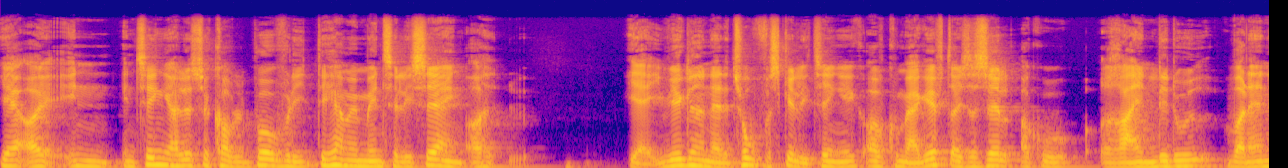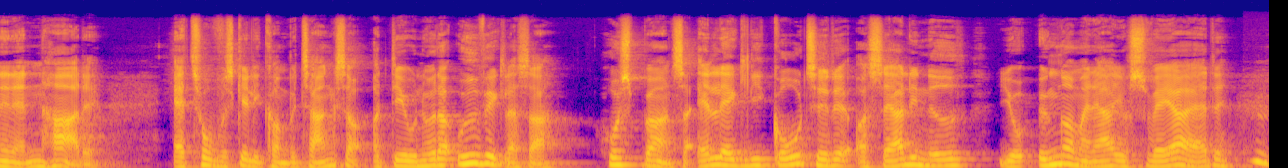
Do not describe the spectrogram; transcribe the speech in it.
Ja, og en, en ting, jeg har lyst til at koble på, fordi det her med mentalisering og ja, i virkeligheden er det to forskellige ting, ikke? At kunne mærke efter i sig selv, og kunne regne lidt ud, hvordan en anden har det, er to forskellige kompetencer, og det er jo noget, der udvikler sig hos børn, så alle er ikke lige gode til det, og særligt nede, jo yngre man er, jo sværere er det. Mm.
